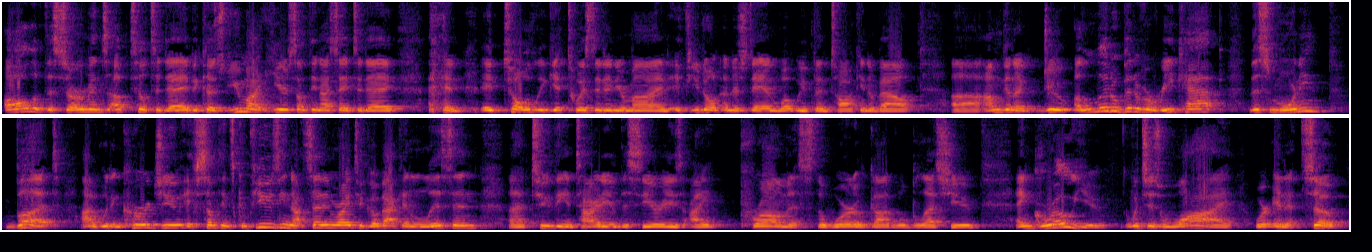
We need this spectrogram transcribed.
all of the sermons up till today because you might hear something I say today and it totally get twisted in your mind if you don't understand what we've been talking about. Uh, I'm going to do a little bit of a recap this morning, but I would encourage you, if something's confusing, not setting right, to go back and listen uh, to the entirety of the series. I promise the Word of God will bless you and grow you, which is why we're in it. So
